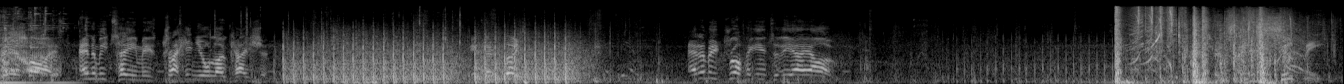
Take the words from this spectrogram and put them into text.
Be advised, enemy team is tracking your location. In their sight. Enemy dropping into the AO. Bastard's trying to shoot me.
